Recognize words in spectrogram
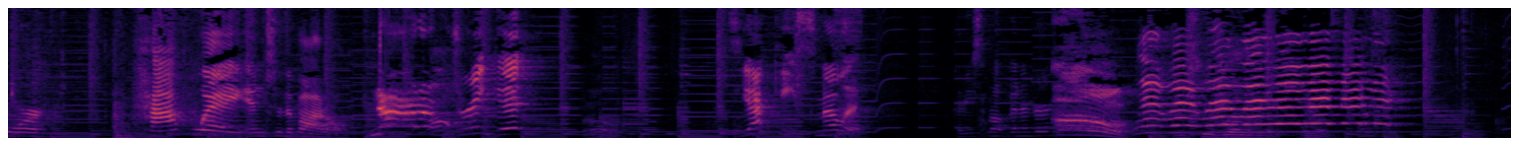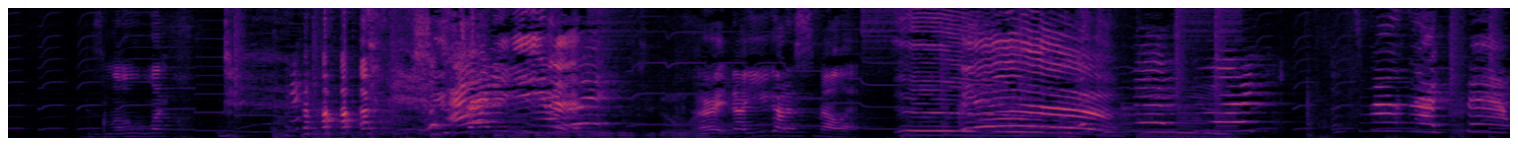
pour halfway into the bottle. No, don't drink it. Oh. It's yucky. Smell it. Have you smelled vinegar? Oh! Wait, wait, This is wait, lovely. wait, wait, wait, Does Lola like? She's trying to eat it. You don't like- right, now you gotta smell it. Ew. Ew. It smells like crap.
